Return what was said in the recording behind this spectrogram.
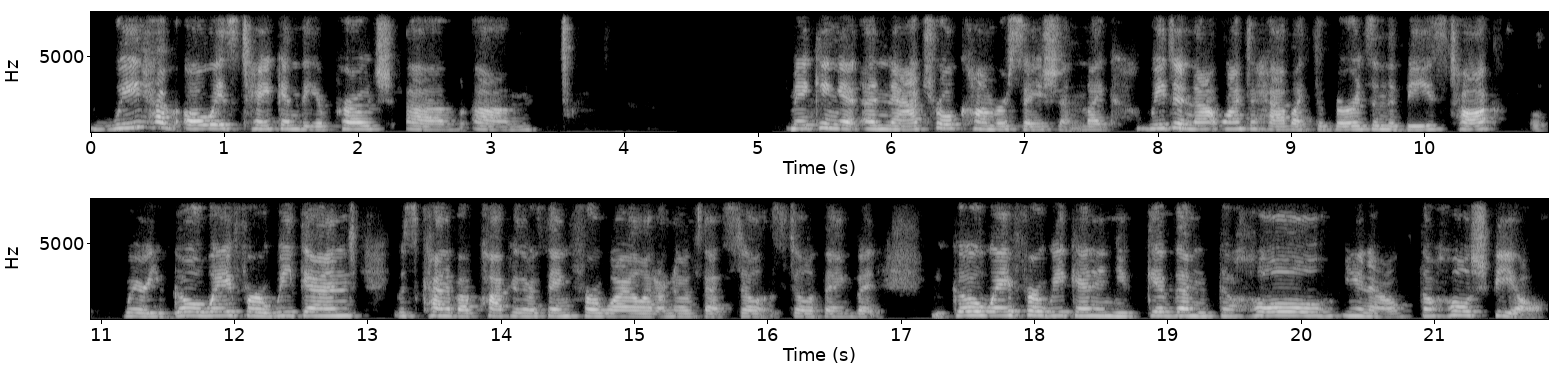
we have always taken the approach of um, making it a natural conversation. Like we did not want to have like the birds and the bees talk where you go away for a weekend. It was kind of a popular thing for a while. I don't know if that's still still a thing, but you go away for a weekend and you give them the whole, you know, the whole spiel.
